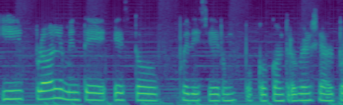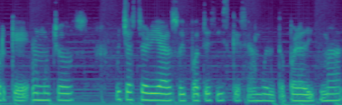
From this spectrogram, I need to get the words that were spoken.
Y probablemente esto puede ser un poco controversial porque hay muchos, muchas teorías o hipótesis que se han vuelto paradigma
